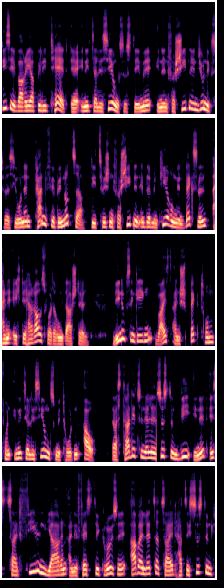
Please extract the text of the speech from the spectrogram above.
Diese Variabilität der Initialisierungssysteme in den verschiedenen Unix-Versionen kann für Benutzer, die zwischen verschiedenen Implementierungen wechseln, eine echte Herausforderung darstellen. Linux hingegen weist ein Spektrum von Initialisierungsmethoden auf. Das traditionelle System v Init ist seit vielen Jahren eine feste Größe, aber in letzter Zeit hat sich Systemd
